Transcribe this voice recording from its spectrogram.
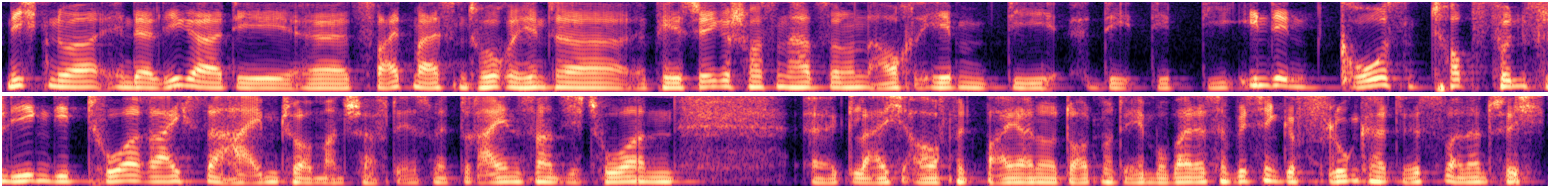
nicht nur in der Liga die äh, zweitmeisten Tore hinter PSG geschossen hat, sondern auch eben die, die, die, die in den großen Top 5 Ligen die torreichste Heimtormannschaft ist, mit 23 Toren äh, gleich auf mit Bayern und Dortmund eben, wobei das ein bisschen geflunkert ist, weil natürlich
